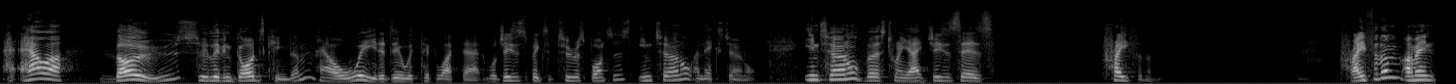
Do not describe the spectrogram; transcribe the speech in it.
How are those who live in God's kingdom, how are we to deal with people like that? Well, Jesus speaks of two responses internal and external. Internal, verse 28, Jesus says, pray for them. Pray for them? I mean,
